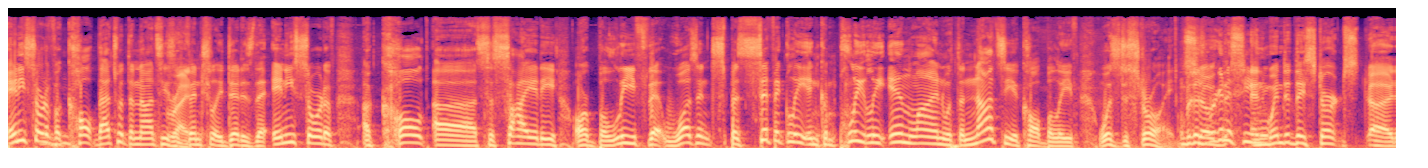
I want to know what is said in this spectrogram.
any, any sort of occult that's what the nazis Right. eventually did is that any sort of occult uh, society or belief that wasn't specifically and completely in line with the nazi occult belief was destroyed Because so we're gonna see- And when did they start uh,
